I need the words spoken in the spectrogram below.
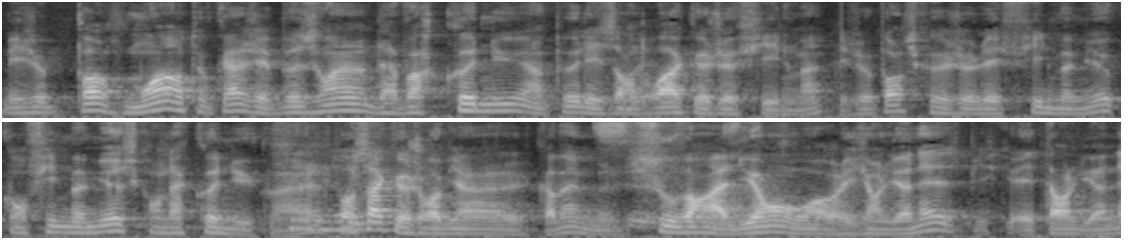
mais je pense, moi en tout cas, j'ai besoin d'avoir connu un peu les endroits que je filme. hein. Et je pense que je les filme mieux, qu'on filme mieux ce qu'on a connu. C'est pour ça que je reviens quand même souvent à Lyon ou en région lyonnaise, puisque étant lyonnais,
